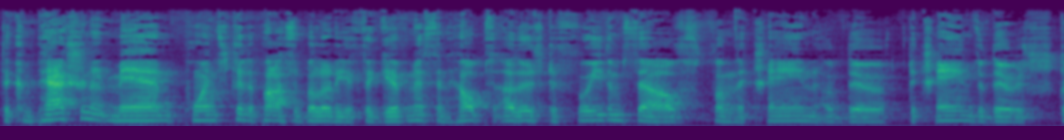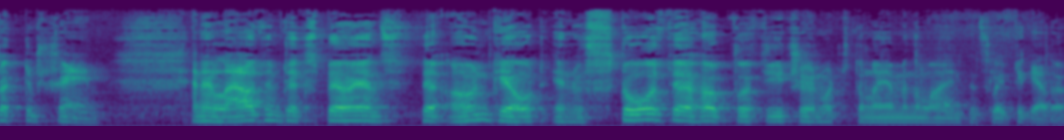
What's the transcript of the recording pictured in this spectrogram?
The compassionate man points to the possibility of forgiveness and helps others to free themselves from the chain of their the chains of their restrictive shame, and allows them to experience their own guilt and restores their hope for a future in which the lamb and the lion can sleep together.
